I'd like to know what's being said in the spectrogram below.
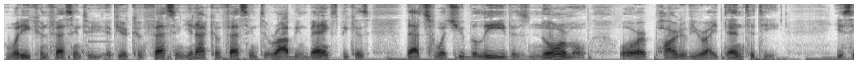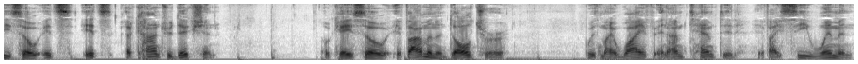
What are you confessing to? If you're confessing, you're not confessing to robbing banks because that's what you believe is normal or part of your identity. You see, so it's it's a contradiction. Okay, so if I'm an adulterer with my wife and I'm tempted if I see women,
